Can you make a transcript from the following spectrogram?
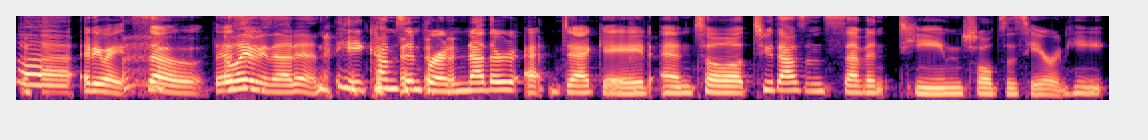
Uh, anyway, so this I'm leaving is- that in. he comes in for another decade until 2017. Schultz is here, and he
